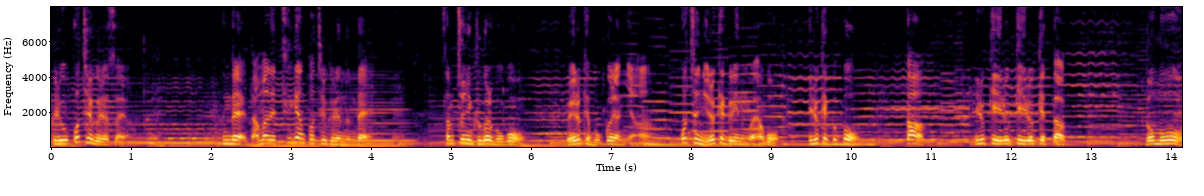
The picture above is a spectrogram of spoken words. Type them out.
그리고 꽃을 그렸어요. 네. 근데 나만의 특이한 꽃을 그렸는데 삼촌이 그걸 보고 왜 이렇게 못 그렸냐. 음. 꽃은 이렇게 그리는 거야 하고 이렇게 끊고 딱 이렇게 이렇게 이렇게 딱 너무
